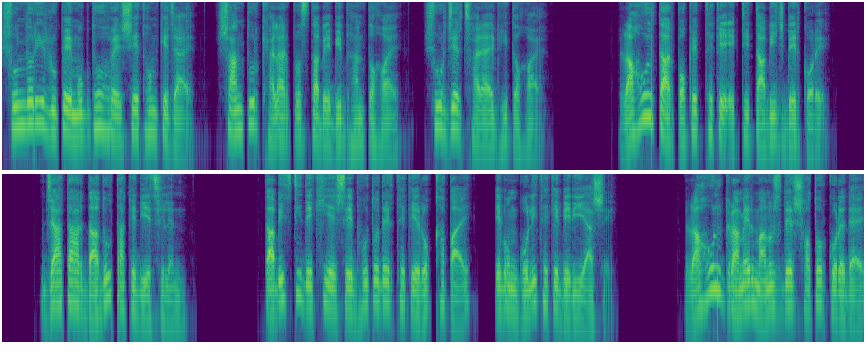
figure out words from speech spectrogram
সুন্দরীর রূপে মুগ্ধ হয়ে সে থমকে যায়। শান্তুর খেলার প্রস্তাবে বিভ্রান্ত হয়, সূর্যের ছায়ায় ভীত হয়। রাহুল তার পকেট থেকে একটি তাবিজ বের করে, যা তার দাদু তাকে দিয়েছিলেন। তাবিজটি দেখিয়ে সে ভূতদের থেকে রক্ষা পায় এবং গলি থেকে বেরিয়ে আসে। রাহুল গ্রামের মানুষদের সতর্ক করে দেয়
